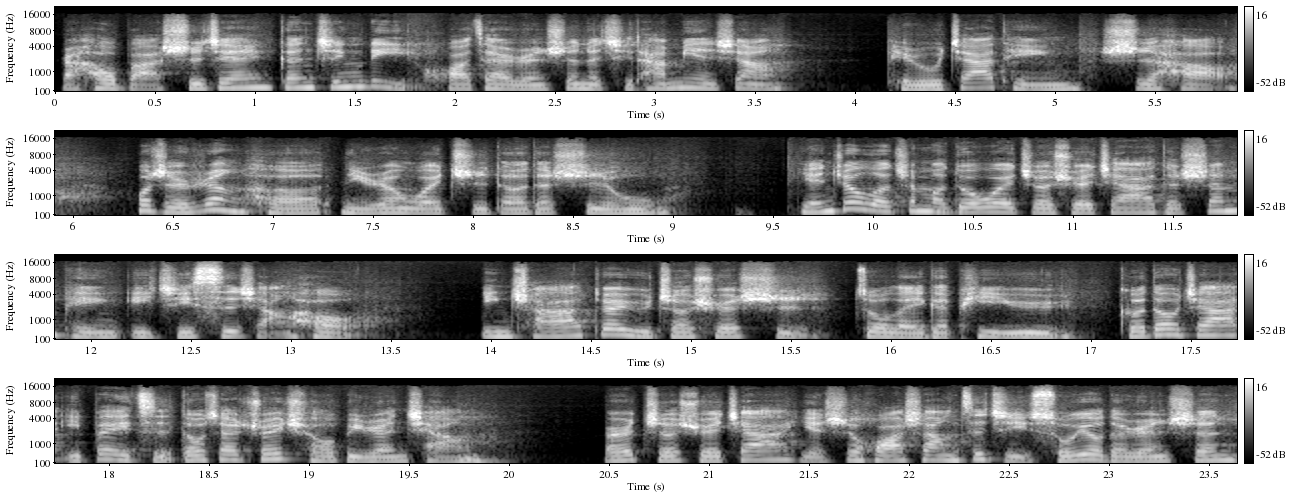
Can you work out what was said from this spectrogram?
然后把时间跟精力花在人生的其他面向，譬如家庭、嗜好或者任何你认为值得的事物。研究了这么多位哲学家的生平以及思想后，饮茶对于哲学史做了一个譬喻：格斗家一辈子都在追求比人强。而哲学家也是花上自己所有的人生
